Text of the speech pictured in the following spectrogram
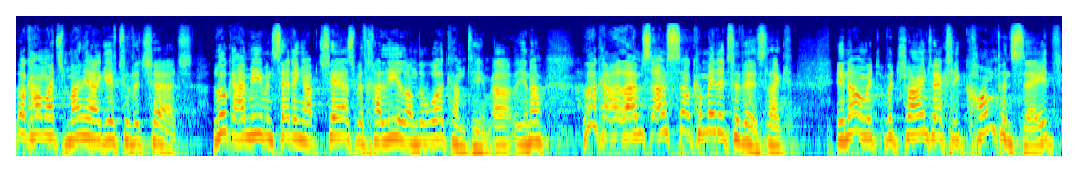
Look how much money I give to the church. Look, I'm even setting up chairs with Khalil on the welcome team. Uh, you know, look, I'm, I'm so committed to this. Like, you know, we're, we're trying to actually compensate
